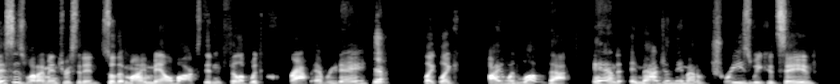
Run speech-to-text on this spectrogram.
this is what I'm interested in, so that my mailbox didn't fill up with crap every day. Yeah. Like, like I would love that. And imagine the amount of trees we could save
